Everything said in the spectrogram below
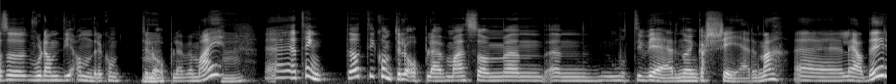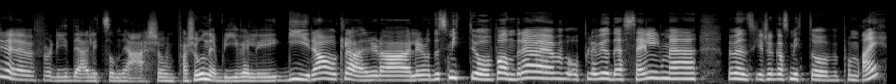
Altså hvordan de andre kom til mm. å oppleve meg. Mm. Eh, jeg tenkte at de kom til å oppleve meg som en, en motiverende og engasjerende eh, leder. Eh, fordi det er litt sånn jeg er som person. Jeg blir veldig gira og klarer da eller, Og det smitter jo over på andre. Jeg opplever jo det selv med, med mennesker som kan smitte over på meg.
